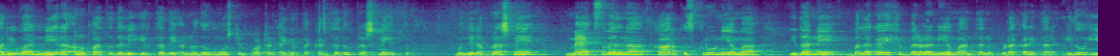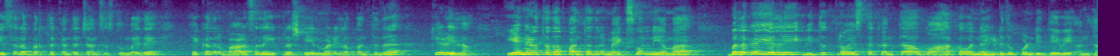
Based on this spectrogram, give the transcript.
ಹರಿಯುವ ನೇರ ಅನುಪಾತದಲ್ಲಿ ಇರ್ತದೆ ಅನ್ನೋದು ಮೋಸ್ಟ್ ಇಂಪಾರ್ಟೆಂಟ್ ಆಗಿರ್ತಕ್ಕಂಥದ್ದು ಪ್ರಶ್ನೆ ಇತ್ತು. ಮುಂದಿನ ಪ್ರಶ್ನೆ, ಮ್ಯಾಕ್ಸ್ವೆಲ್ನ ಕಾರ್ಕ್ ಸ್ಕ್ರೂ ನಿಯಮ ಇದನ್ನೇ ಬಲಗೈ ಹೆಬ್ಬೆರಳ ನಿಯಮ ಅಂತಲೂ ಕೂಡ ಕರೀತಾರೆ. ಇದು ಈ ಸಲ ಬರ್ತಕ್ಕಂಥ ಚಾನ್ಸಸ್ ತುಂಬ ಇದೆ. ಯಾಕಂದ್ರೆ ಭಾಳ ಸಲ ಈ ಪ್ರಶ್ನೆ ಏನು ಮಾಡಿಲ್ಲಪ್ಪ ಅಂತಂದ್ರೆ ಕೇಳಿಲ್ಲ. ಏನು ಹೇಳ್ತದಪ್ಪ ಅಂತಂದ್ರೆ ಮ್ಯಾಕ್ಸ್ವೆಲ್ ನಿಯಮ, ಬಲಗೈಯಲ್ಲಿ ವಿದ್ಯುತ್ ಪ್ರವಹಿಸ್ತಕ್ಕಂಥ ವಾಹಕವನ್ನು ಹಿಡಿದುಕೊಂಡಿದ್ದೇವೆ ಅಂತ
